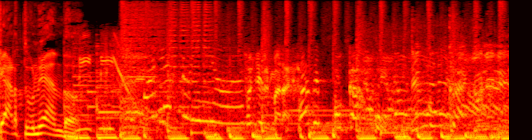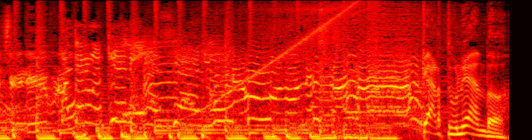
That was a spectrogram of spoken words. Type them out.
Cartuneando. Soy el marajá de poca Tengo un cañón en el cerebro. ¿Dónde está? Cartuneando.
